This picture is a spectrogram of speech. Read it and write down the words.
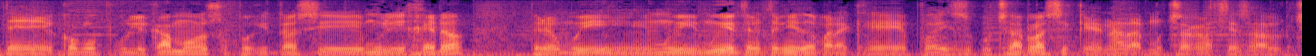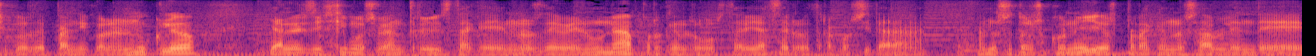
de cómo publicamos, un poquito así muy ligero, pero muy, muy, muy entretenido para que podáis escucharlo. Así que nada, muchas gracias a los chicos de Pánico en el Núcleo. Ya les dijimos en la entrevista que nos deben una, porque nos gustaría hacer otra cosita a nosotros con ellos para que nos hablen de,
